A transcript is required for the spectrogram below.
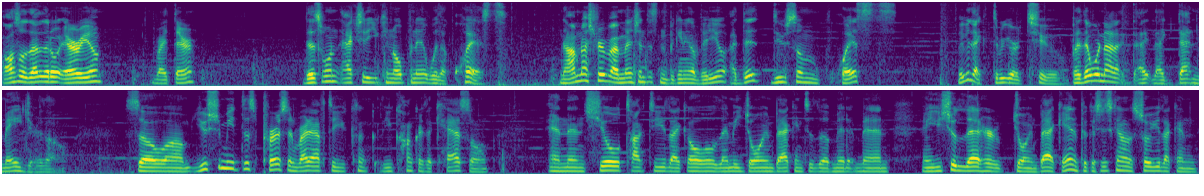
Also that little area right there this one actually you can open it with a quest. Now I'm not sure if I mentioned this in the beginning of the video. I did do some quests maybe like three or two but they were not like that major though. So um, you should meet this person right after you con you conquer the castle and then she'll talk to you like oh let me join back into the Minutemen and you should let her join back in because she's gonna show you like an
